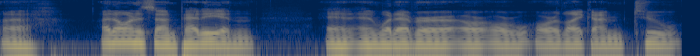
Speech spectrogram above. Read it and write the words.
Uh, I don't want to sound petty and and and whatever, or or or like I'm too.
